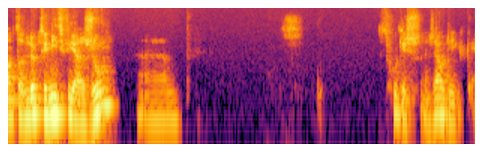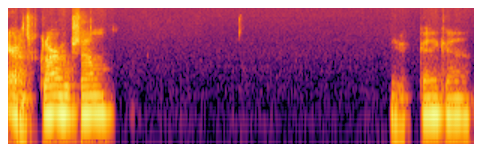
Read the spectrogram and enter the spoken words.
want dat lukt u niet via Zoom. Um, als het goed is, zou die ergens klaar moeten staan. Even kijken.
